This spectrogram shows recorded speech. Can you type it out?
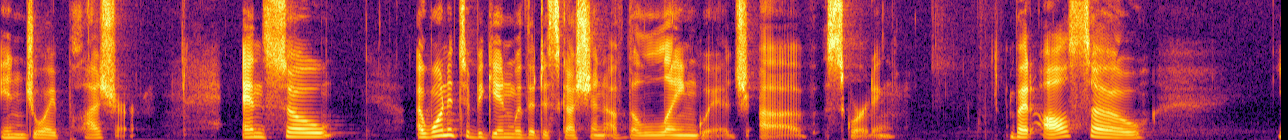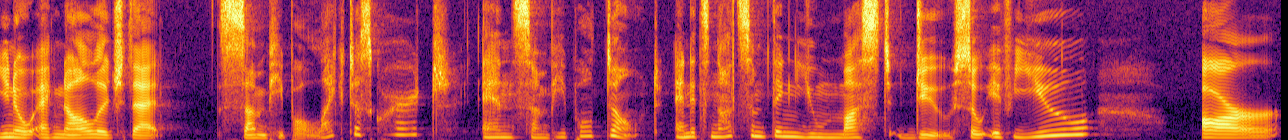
enjoy pleasure. And so I wanted to begin with a discussion of the language of squirting, but also, you know, acknowledge that some people like to squirt and some people don't. And it's not something you must do. So if you are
